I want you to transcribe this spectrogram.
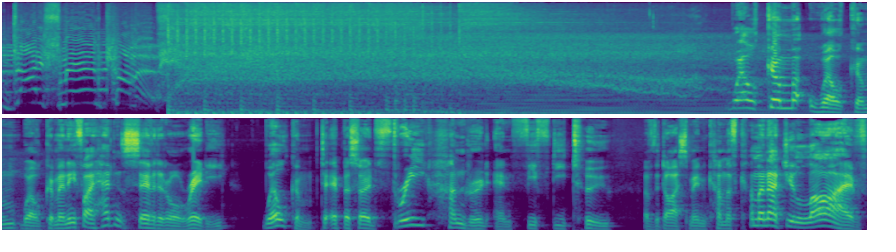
Dice Man cometh! Welcome, welcome, welcome. And if I hadn't said it already, welcome to episode 352 of The Dice Men Cometh, coming at you live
